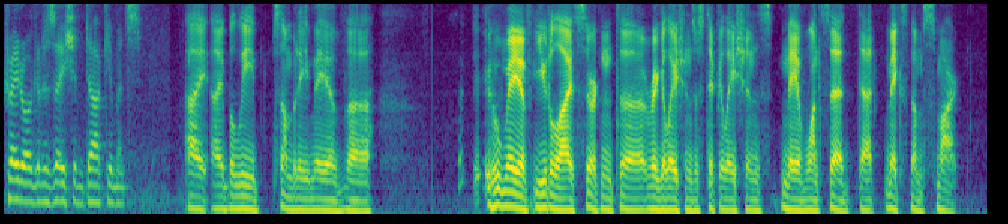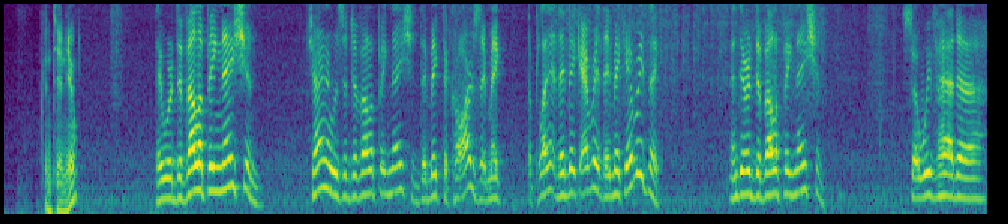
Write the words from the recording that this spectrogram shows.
Trade Organization documents. I I believe somebody may have. Uh who may have utilized certain uh, regulations or stipulations may have once said that makes them smart. Continue. They were a developing nation. China was a developing nation. They make the cars, they make the plant, they make every, they make everything, and they're a developing nation. So we've had a.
